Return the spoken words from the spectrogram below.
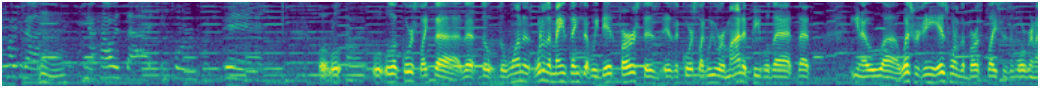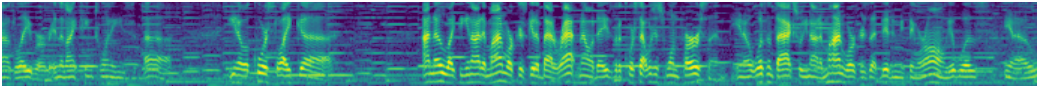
we talked about. Mhm. You know, how is that informed what you did? Well, well, of course, like the, the, the, the one one of the main things that we did first is is of course like we reminded people that that you know uh, West Virginia is one of the birthplaces of organized labor in the 1920s. Uh, you know, of course, like uh, I know like the United Mine Workers get a bad rap nowadays, but of course that was just one person. You know, it wasn't the actual United Mine Workers that did anything wrong. It was you know,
